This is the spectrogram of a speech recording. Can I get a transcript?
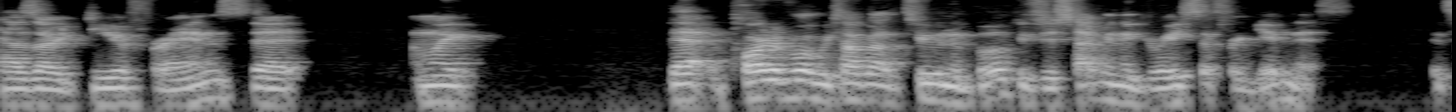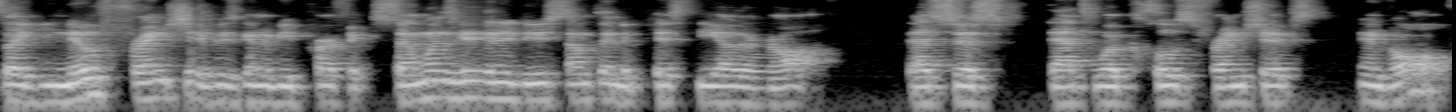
as our dear friends that I'm like, that part of what we talk about too in the book is just having the grace of forgiveness. It's like no friendship is going to be perfect. Someone's going to do something to piss the other off. That's just that's what close friendships involve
